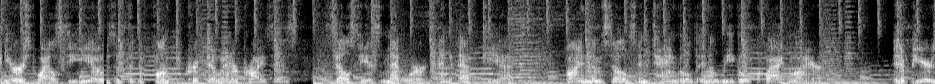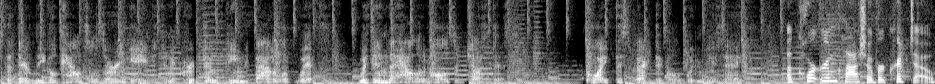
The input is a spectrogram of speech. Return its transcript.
The erstwhile CEOs of the defunct crypto enterprises, Celsius Network and FTX, find themselves entangled in a legal quagmire. It appears that their legal counsels are engaged in a crypto themed battle of wits within the hallowed halls of justice. Quite the spectacle, wouldn't you say? A courtroom clash over crypto,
